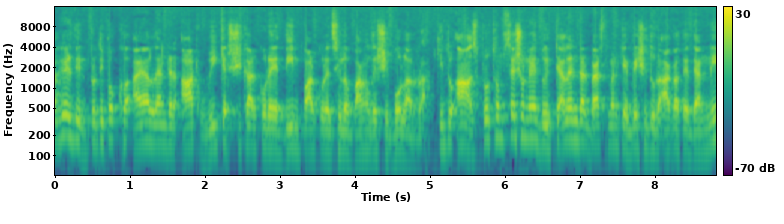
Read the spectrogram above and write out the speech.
আগের দিন প্রতিপক্ষ আয়ারল্যান্ডের আট উইকেট শিকার করে দিন পার করেছিল বাংলাদেশি বোলাররা। কিন্তু আজ প্রথম সেশনে দুই ট্যালেন্ডার ব্যাটসম্যানকে বেশি দূর আগাতে দেননি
